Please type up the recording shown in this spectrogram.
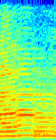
Thank you.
